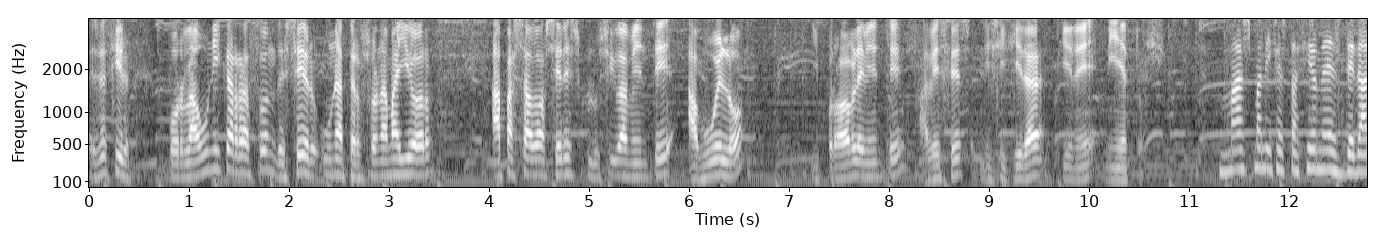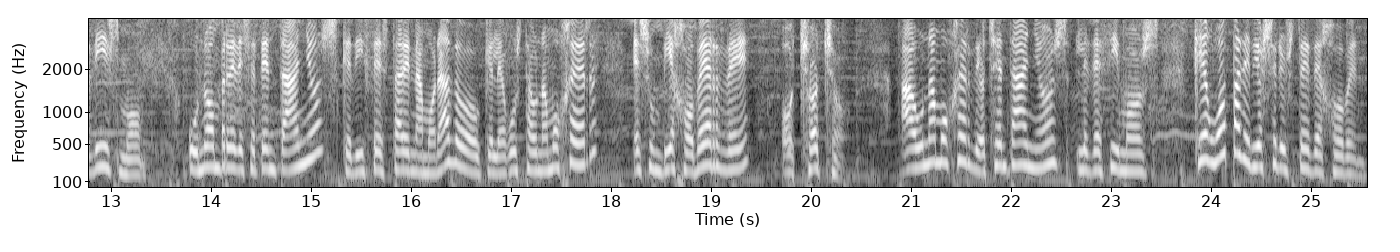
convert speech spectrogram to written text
es decir, por la única razón de ser una persona mayor, ha pasado a ser exclusivamente abuelo y probablemente a veces ni siquiera tiene nietos. Más manifestaciones de dadismo. Un hombre de 70 años que dice estar enamorado o que le gusta a una mujer es un viejo verde o chocho. A una mujer de 80 años le decimos, qué guapa debió ser usted de joven.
